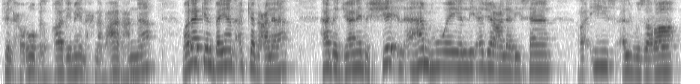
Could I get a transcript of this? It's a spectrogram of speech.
في الحروب القادمة نحن بعاد عنها. ولكن البيان أكد على هذا الجانب. الشيء الأهم هو يلي اجى على لسان رئيس الوزراء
